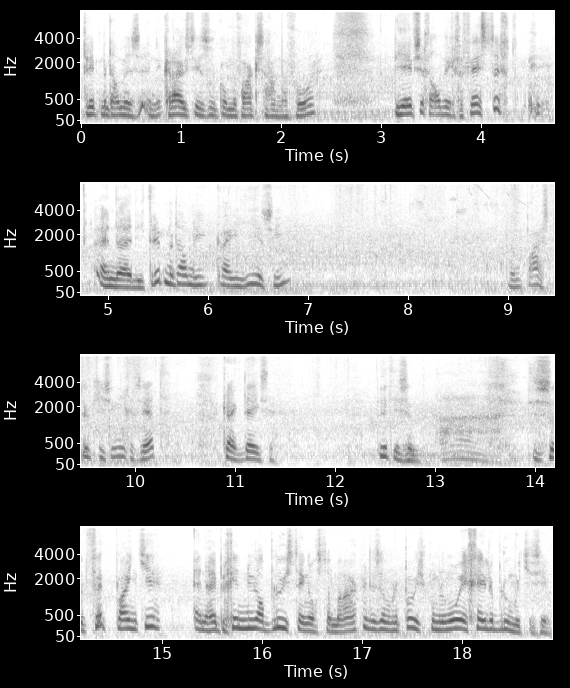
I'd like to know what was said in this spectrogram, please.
Tripmedam en de kruisdissel komen vaak samen voor. Die heeft zich alweer gevestigd. En uh, die tripmedam, die kan je hier zien een paar stukjes ingezet. Kijk, deze. Dit is hem. Ah. Het is een soort vetplantje en hij begint nu al bloeistengels te maken. Dus over een poosje komen er mooie gele bloemetjes in.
